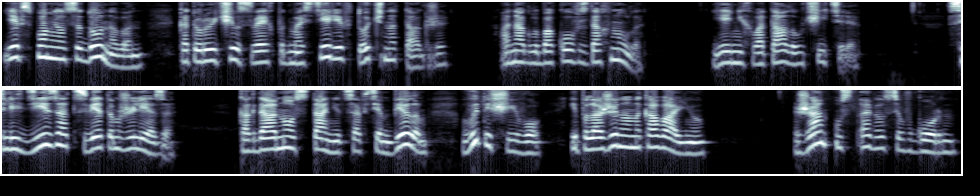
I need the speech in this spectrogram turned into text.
Ей вспомнился Донован, который учил своих подмастерьев точно так же. Она глубоко вздохнула. Ей не хватало учителя. «Следи за цветом железа. Когда оно станет совсем белым, вытащи его и положи на наковальню». Жан уставился в горн,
